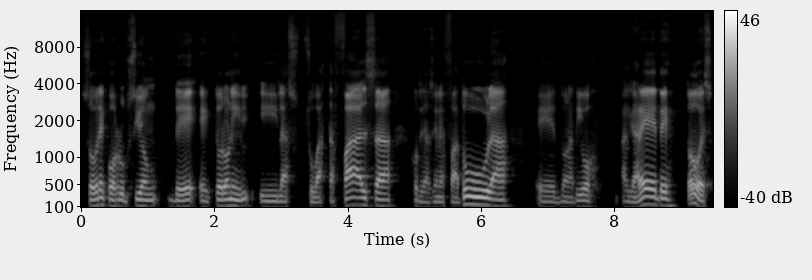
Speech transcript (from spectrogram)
sobre corrupción de Héctor O'Neill y las subastas falsas, cotizaciones fatulas, eh, donativos al garete, todo eso.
